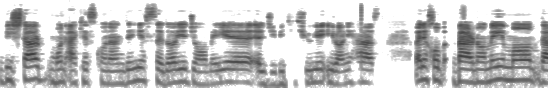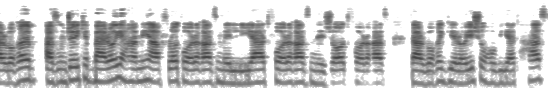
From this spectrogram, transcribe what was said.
بیشتر منعکس کننده صدای جامعه LGBTQ ایرانی هست. ولی خب برنامه ما در واقع از اونجایی که برای همه افراد فارغ از ملیت فارغ از نژاد فارغ از در واقع گرایش و هویت هست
